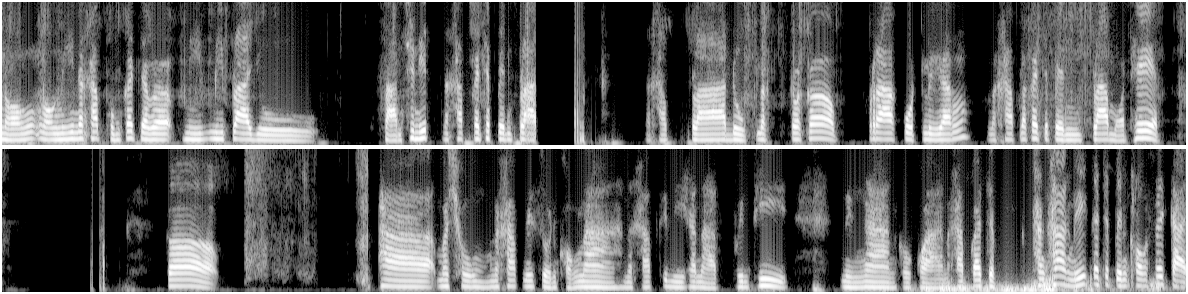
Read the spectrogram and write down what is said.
หน้องหน้องนี้นะครับ ผมก็จะมีมีปลาอยู่สามชนิดนะครับ ก็จะเป็นปลานะครับ ปลาดุกแล้วแล้วก็ปลากดเหลืองนะครับ แล้วก็จะเป็นปลาหมอเทศ ก็ พามาชมนะครับในส่วนของนานะครับที่มีขนาดพื้นที่หนึ่งงานกว่าๆนะครับ ก็จะข้างๆนี้ก็จะเป็นคลองไส้ไก่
